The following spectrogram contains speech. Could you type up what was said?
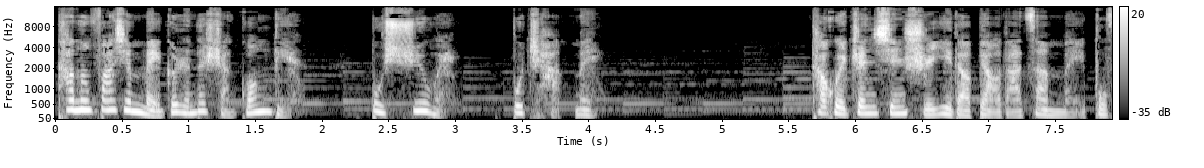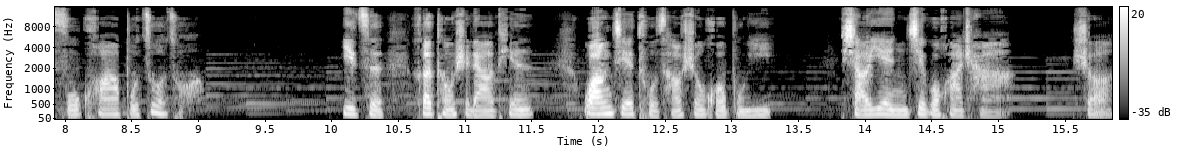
她能发现每个人的闪光点，不虚伪，不谄媚。他会真心实意的表达赞美，不浮夸，不做作。一次和同事聊天，王姐吐槽生活不易，小燕接过话茬，说：“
